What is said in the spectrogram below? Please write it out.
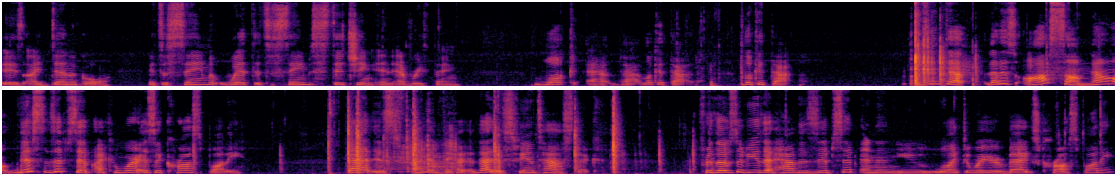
is identical. It's the same width, it's the same stitching and everything. Look at that. Look at that. Look at that. Isn't that, that is awesome. Now this zip zip I can wear as a crossbody. That is, I didn't think, I, that is fantastic. For those of you that have the zip zip and then you like to wear your bags crossbody,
